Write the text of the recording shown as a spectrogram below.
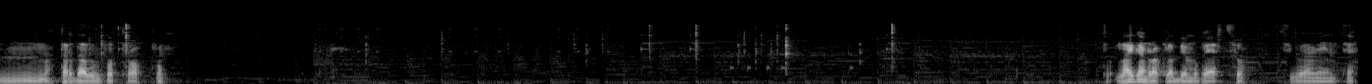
Mm, ho tardato un po' troppo. Lycan Rock l'abbiamo perso, sicuramente.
